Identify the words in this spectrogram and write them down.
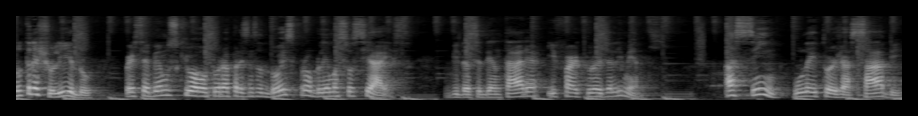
No trecho lido, percebemos que o autor apresenta dois problemas sociais: vida sedentária e fartura de alimentos. Assim, o leitor já sabe,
